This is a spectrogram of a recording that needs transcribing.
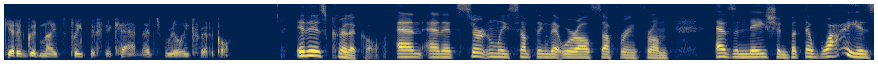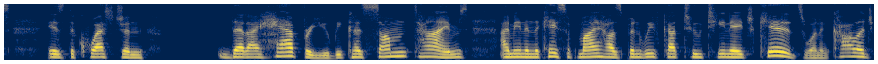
get a good night's sleep if you can. That's really critical. It is critical, and and it's certainly something that we're all suffering from as a nation. But the why is is the question that I have for you because sometimes, I mean, in the case of my husband, we've got two teenage kids, one in college.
